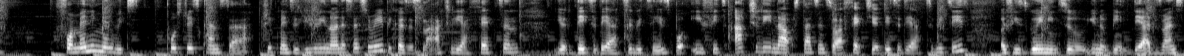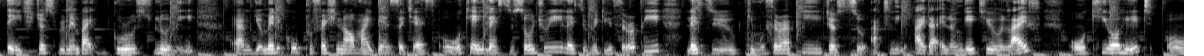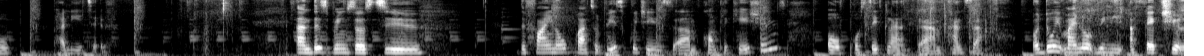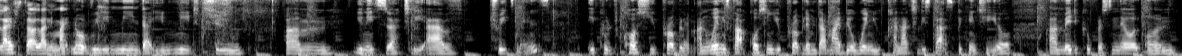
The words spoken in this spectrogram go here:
for many men with prostate cancer, treatment is usually not necessary because it's not actually affecting your day-to-day activities but if it's actually now starting to affect your day-to-day activities or if it's going into you know being the advanced stage just remember it grows slowly um, your medical professional might then suggest, oh, okay, let's do surgery, let's do radiotherapy, let's do chemotherapy, just to actually either elongate your life or cure it or palliative. And this brings us to the final part of this, which is um, complications of prostate gland um, cancer. Although it might not really affect your lifestyle and it might not really mean that you need to um, you need to actually have treatment it could cause you problem and when it start causing you problem that might be when you can actually start speaking to your uh, medical personnel on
